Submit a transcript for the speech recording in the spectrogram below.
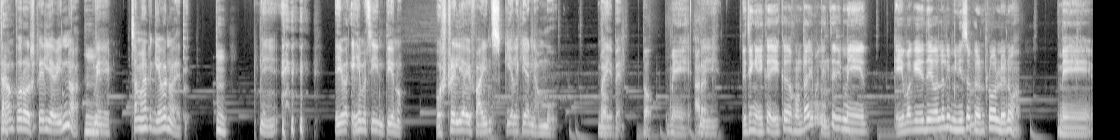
තාම්පොර ඔස්ට්‍රේලිය වින්නවා මේ සමහට ගෙවනවා ඇති. මේ ඒ එහෙම සීන් තියනවා. ඔස්ට්‍රේලියයි ෆයින්ස් කියල කියන්න අම්මූ. බයිබෑ මේ අර ඉතින් ඒක ඒක හොඳයි මලිතර මේ ඒ වගේ දේවල්ල මිනිස කන්ට්‍රෝල් වෙනවා. මේ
